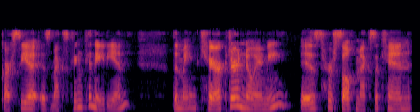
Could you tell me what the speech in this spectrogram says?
Garcia, is Mexican Canadian. The main character, Noemi, is herself Mexican.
